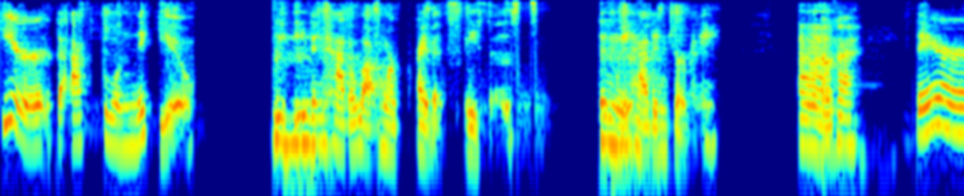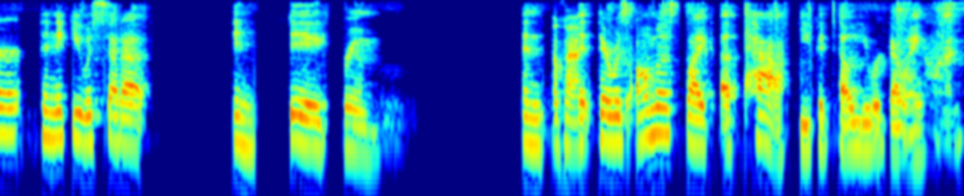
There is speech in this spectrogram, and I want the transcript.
here, the actual NICU, we Mhm. even had a lot more private spaces than we Mhm. had in Germany. Um, Okay. there the NICU was set up in big rooms. And Okay. it, there was almost like a path you could tell you were going on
